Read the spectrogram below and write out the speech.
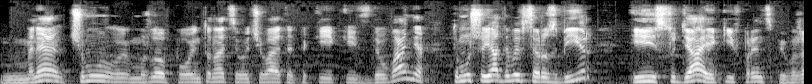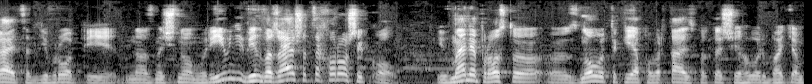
Мене чому, можливо, по інтонації ви відчуваєте такі якісь здивування? Тому що я дивився розбір, і суддя, який, в принципі, вважається в Європі на значному рівні, він вважає, що це хороший кол. І в мене просто е, знову таки я повертаюсь про те, що я говорю багатьом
